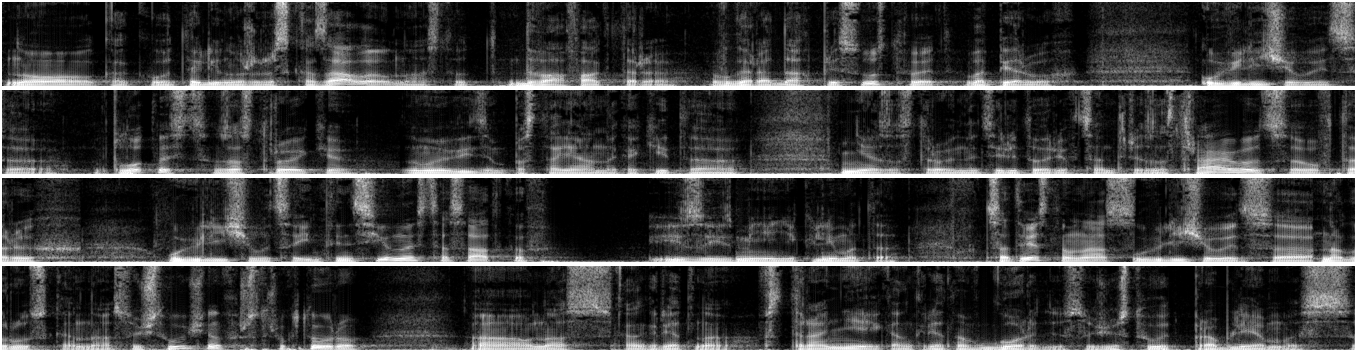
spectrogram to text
Но, как вот Элина уже рассказала, у нас тут два фактора в городах присутствуют. Во-первых, увеличивается плотность застройки. Мы видим постоянно какие-то незастроенные территории в центре застраиваются. Во-вторых, увеличивается интенсивность осадков. из-за изменений климата. Соответственно, у нас увеличивается нагрузка на существующую инфраструктуру. А у нас конкретно в стране и конкретно в городе существуют проблемы с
